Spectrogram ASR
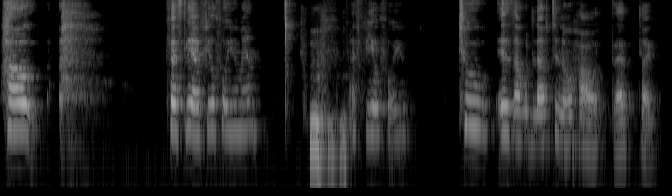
how. Firstly, I feel for you, man. I feel for you. Two is I would love to know how that like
